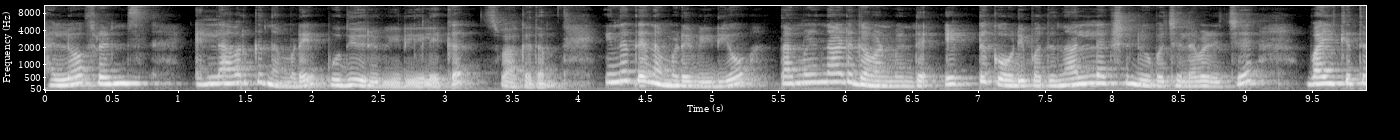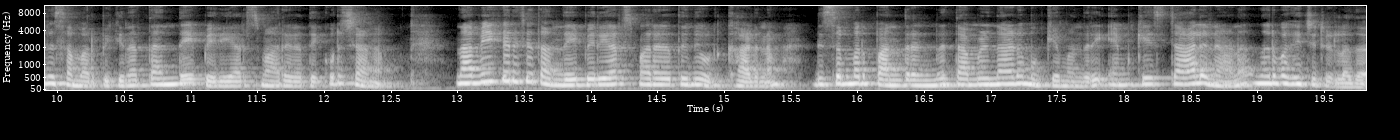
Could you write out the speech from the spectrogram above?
ഹലോ ഫ്രണ്ട്സ് എല്ലാവർക്കും നമ്മുടെ പുതിയൊരു വീഡിയോയിലേക്ക് സ്വാഗതം. ഇന്നത്തെ നമ്മുടെ വീഡിയോ തമിഴ്നാട് ഗവൺമെന്റ് എട്ട് കോടി പതിനാല് ലക്ഷം രൂപ ചിലവഴിച്ച് വൈക്കത്തിന് സമർപ്പിക്കുന്ന തന്തേ പെരിയാർ സ്മാരകത്തെക്കുറിച്ചാണ്. നവീകരിച്ച തന്തേ പെരിയാർ സ്മാരകത്തിന്റെ ഉദ്ഘാടനം ഡിസംബർ പന്ത്രണ്ടിന് തമിഴ്നാട് മുഖ്യമന്ത്രി എം കെ സ്റ്റാലിനാണ് നിർവഹിച്ചിട്ടുള്ളത്.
